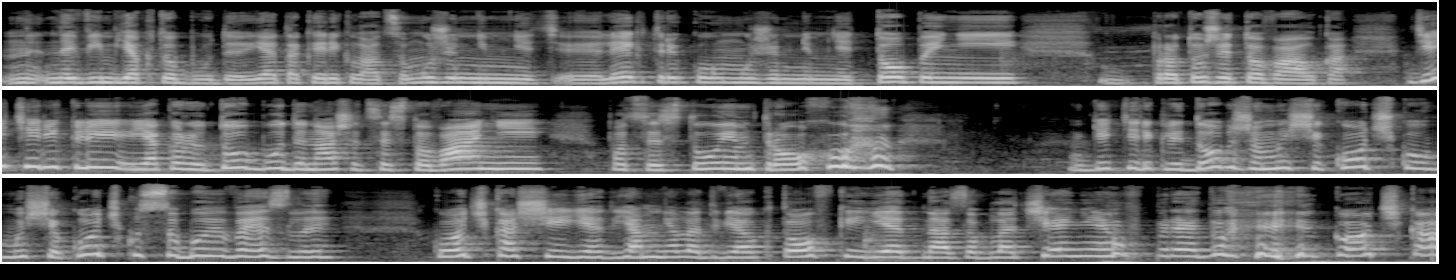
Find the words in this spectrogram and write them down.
не, вім, як то буде. Я так і рекла, це можемо не електрику, можемо не міняти топені, про те, що то валка. Діти рекли, я кажу, то буде наше цестування, поцестуємо трохи. Діти рекли, добре, ми ще кочку, ми ще кочку з собою везли. Кочка ще є, я мала дві октовки, одна з облаченням впереду, кочка.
